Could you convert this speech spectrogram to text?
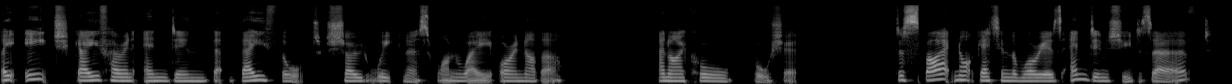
They each gave her an ending that they thought showed weakness one way or another. And I call bullshit. Despite not getting the warrior's ending she deserved,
